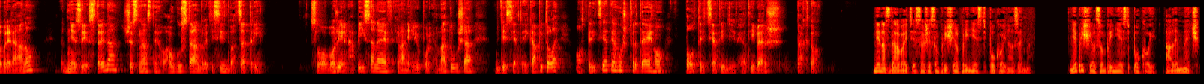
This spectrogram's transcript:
Dobré ráno, dnes je streda 16. augusta 2023. Slovo Božie je napísané v Evangeliu podľa Matúša v 10. kapitole od 34. po 39. verš takto. Nenazdávajte sa, že som prišiel priniesť pokoj na zem. Neprišiel som priniesť pokoj, ale meč.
